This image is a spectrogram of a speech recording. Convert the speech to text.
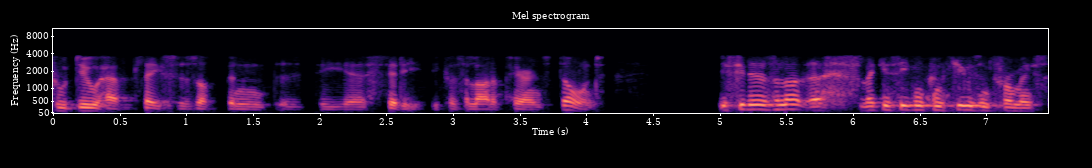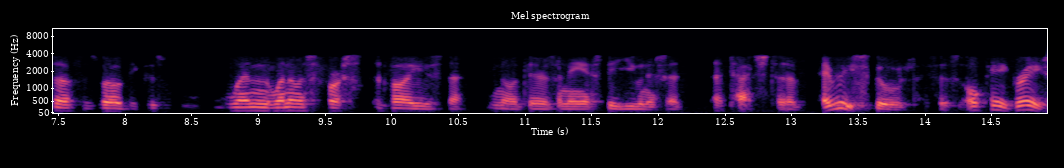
who do have places up in the, the uh, city because a lot of parents don't. You see, there's a lot. Uh, like it's even confusing for myself as well because when when I was first advised that you know there's an ASD unit at, attached to every school, I says, okay, great.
